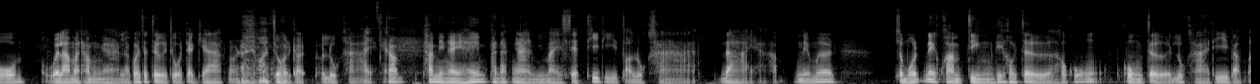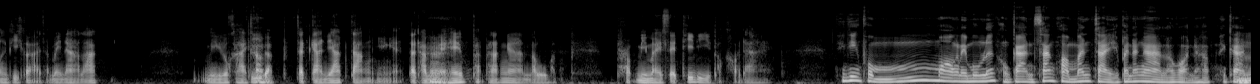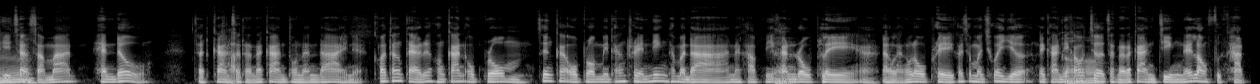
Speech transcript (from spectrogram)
เวลามาทำงานเราก็จะเจอโจทย์ยากๆเนาะโดยเฉพาะโจทย์กับกับลูกค้าอย่างเงี้ยครับทำยังไงให้พนักงานมี mindset ที่ดีต่อลูกค้าได้อะครับในเมื่อสมมติในความจริงที่เขาเจอเขาคงคงเจอลูกค้าที่แบบบางทีก็อาจจะไม่น่ารัก มีลูกค้าคที่รับแบบจัดการยากจังอย่างเงี้ยแต่ทำยังไงอ่าให้พนักงานเราแบบมี mindset ที่ดีต่อเขาได้ จริงๆ ผมมองในมุมเรื่องของการสร้างความมั่นใจให้พนักงานเราก่อนนะครับ ในการที่จะสามารถ handle จัดการครับสถานการณ์ตรงนั้นได้เนี่ยก็ตั้งแต่เรื่องของการอบรม ซึ่งการอบรมมีทั้งเทรนนิ่งธรรมดานะครับมีการ role play อะหลังๆ role play ก็จะมาช่วยเยอะในการที่เขาเจอสถานการณ์จริงได้ลองฝึกหัด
